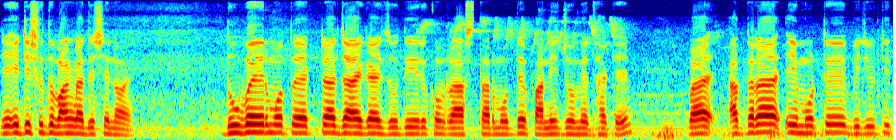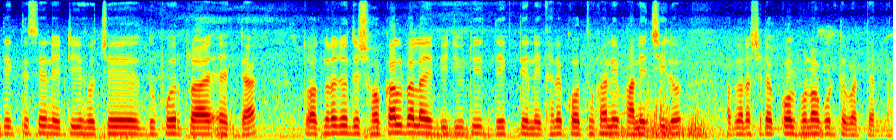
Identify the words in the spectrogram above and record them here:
যে এটি শুধু বাংলাদেশে নয়। দুবাইয়ের মতো একটা জায়গায় যদি এরকম রাস্তার মধ্যে পানি জমে থাকে বা আপনারা এই মুহূর্তে ভিডিওটি দেখতেছেন, এটি হচ্ছে দুপুর প্রায় একটা। তো আপনারা যদি সকালবেলায় ভিডিওটি দেখতেন, এখানে কতখানি পানি ছিল, আপনারা সেটা কল্পনাও করতে পারতেন না।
